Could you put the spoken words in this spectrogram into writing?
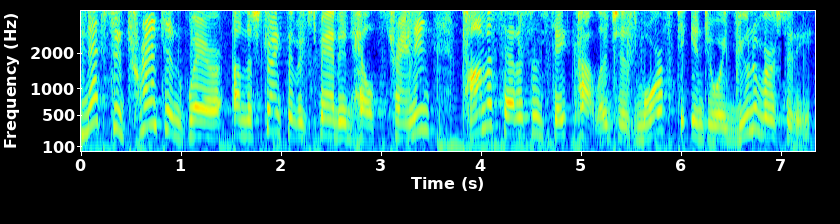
Next to Trenton, where, on the strength of expanded health training, Thomas Edison State College has morphed into a university.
